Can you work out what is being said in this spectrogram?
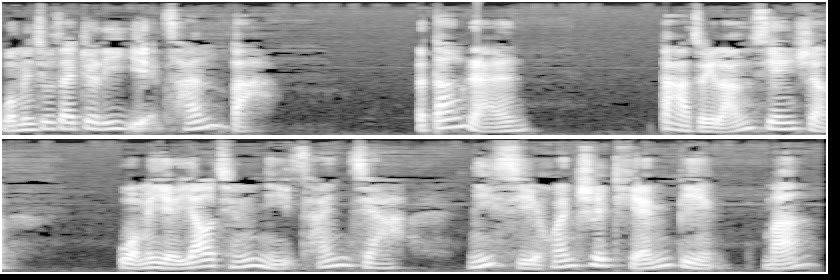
我们就在这里野餐吧。当然，大嘴狼先生，我们也邀请你参加。你喜欢吃甜饼吗？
